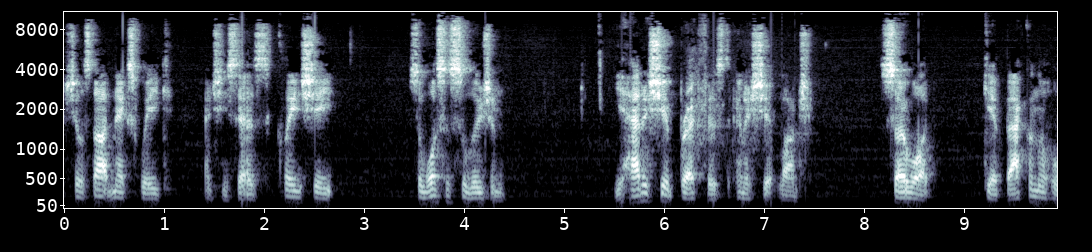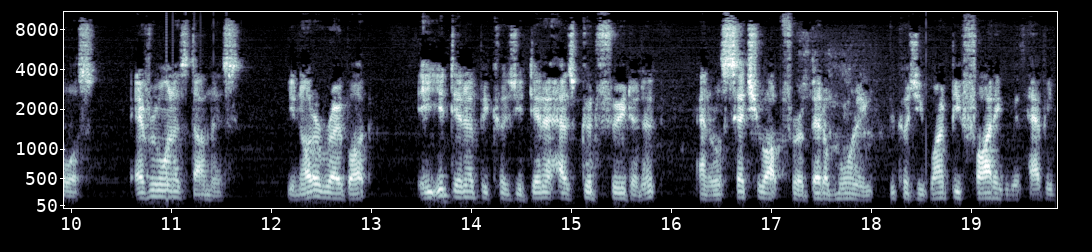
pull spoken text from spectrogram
she'll start next week and she says, clean sheet. So what's the solution? You had a shit breakfast and a shit lunch. So what? Get back on the horse. Everyone has done this. You're not a robot. Eat your dinner because your dinner has good food in it and it'll set you up for a better morning because you won't be fighting with having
